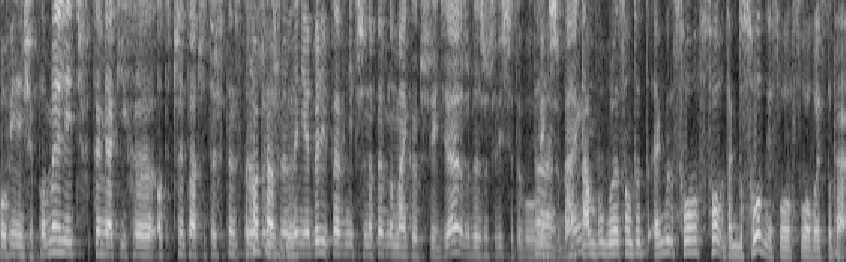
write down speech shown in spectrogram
powinien się pomylić w tym, jak ich e, odczyta, czy coś w tym stylu, Chociażby. żebyśmy my nie byli pewni, czy na pewno Michael przyjdzie, żeby rzeczywiście to był Tak, większy a bang. tam w ogóle są to jakby słowo w słowo, tak dosłownie słowo w słowo jest to Tak.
